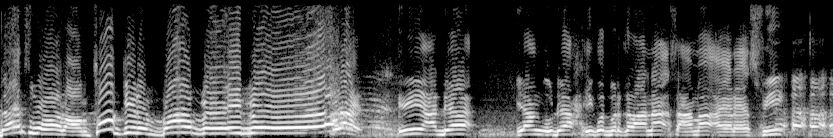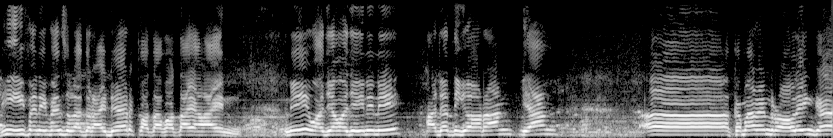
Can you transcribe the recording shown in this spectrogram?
That's what I'm talking about, baby. Right. Ini ada yang udah ikut berkelana sama RSV di event-event Select Rider kota-kota yang lain. Nih wajah-wajah ini nih ada tiga orang yang uh, kemarin rolling ke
